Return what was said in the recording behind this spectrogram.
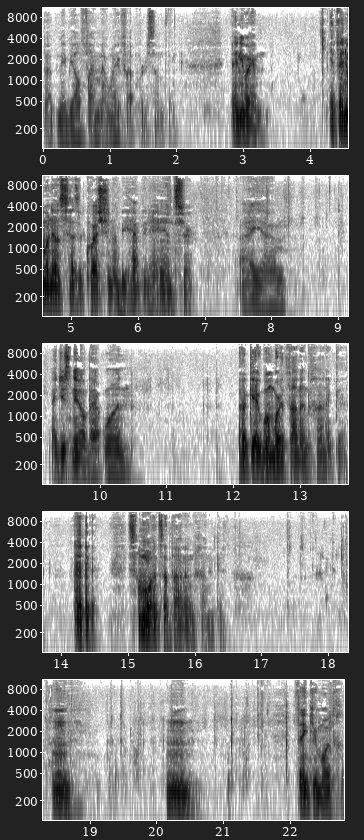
But maybe I'll find my wife up or something. Anyway, if anyone else has a question, I'd be happy to answer. I. Um, I just nailed that one. Okay, one more thought on Hanukkah. Someone wants a thought on Hanukkah. Hmm. Hmm. Thank you, Mordechai.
